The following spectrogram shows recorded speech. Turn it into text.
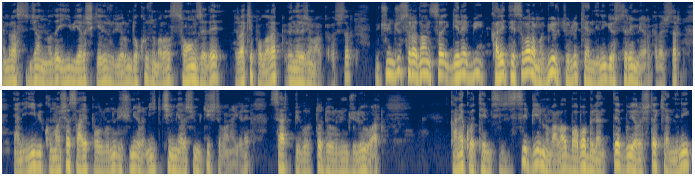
Emrah Sincan'la da iyi bir yarış gelir diyorum. 9 numaralı Sonze'de rakip olarak önereceğim arkadaşlar. Üçüncü sıradansa gene bir kalitesi var ama bir türlü kendini gösteremiyor arkadaşlar. Yani iyi bir kumaşa sahip olduğunu düşünüyorum. İlk çim yarışı müthişti bana göre. Sert bir grupta dördüncülüğü var. Kaneko temsilcisi bir numaralı Baba Bülent de bu yarışta kendini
